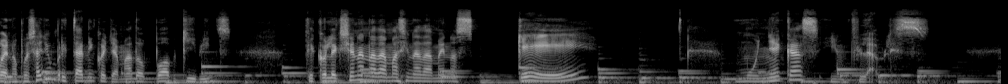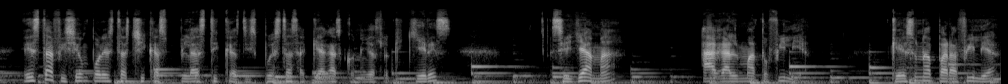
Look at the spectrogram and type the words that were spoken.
Bueno, pues hay un británico llamado Bob Gibbons que colecciona nada más y nada menos que muñecas inflables. Esta afición por estas chicas plásticas dispuestas a que hagas con ellas lo que quieres se llama agalmatofilia, que es una parafilia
